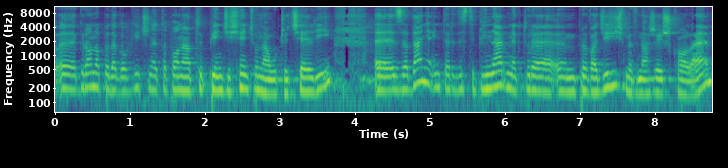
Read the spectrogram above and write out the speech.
E, Grono pedagogiczne to ponad 50 nauczycieli. E, Zadania interdyscyplinarne, które prowadziliśmy w naszej szkole,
